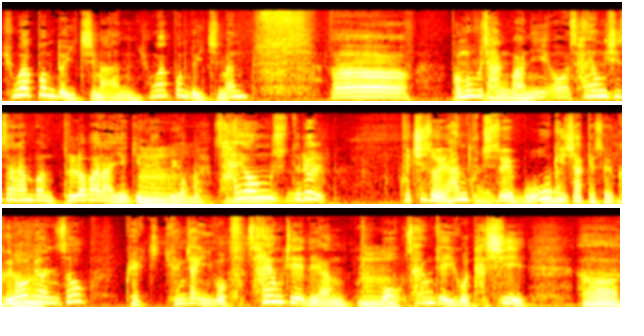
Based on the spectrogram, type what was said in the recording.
흉악범도 있지만 흉악범도 있지만 어 법무부 장관이 어 사형 시설 한번 둘러봐라 얘기를 음. 했고요. 사형수들을 구치소에 한 구치소에 모으기 시작했어요. 그러면서 굉장히 이거 사형제에 대한 음. 어 사형제 이거 다시 어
